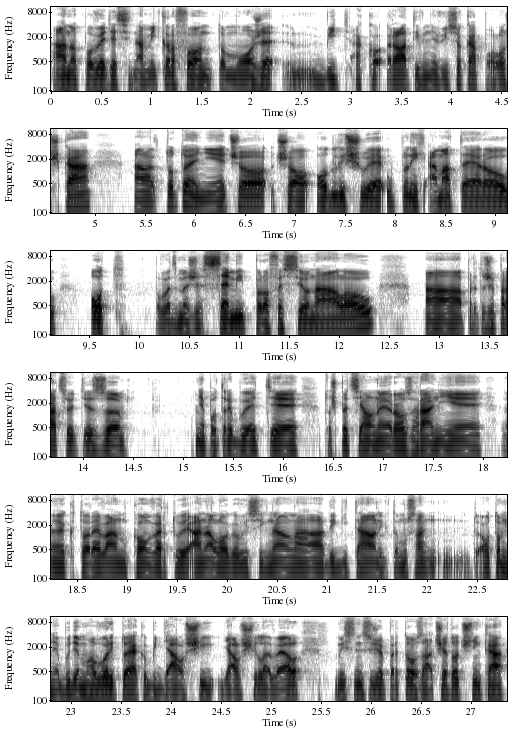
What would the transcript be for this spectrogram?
Áno, poviete si na mikrofón, to môže byť ako relatívne vysoká položka, ale toto je niečo, čo odlišuje úplných amatérov od povedzme, že semi-profesionálov, a pretože pracujete s nepotrebujete to špeciálne rozhranie, e, ktoré vám konvertuje analógový signál na digitálny, k tomu sa o tom nebudem hovoriť, to je akoby ďalší, ďalší level. Myslím si, že pre toho začiatočníka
